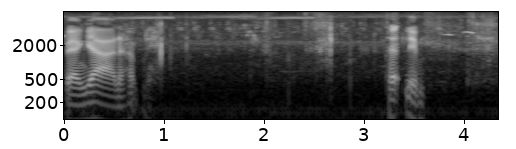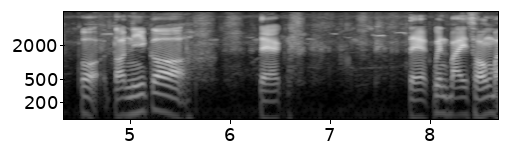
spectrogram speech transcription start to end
แปลงหญ้านะครับนี่แทะเล็มก็ตอนนี้ก็แตกแตกเป็นใบสองใบ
